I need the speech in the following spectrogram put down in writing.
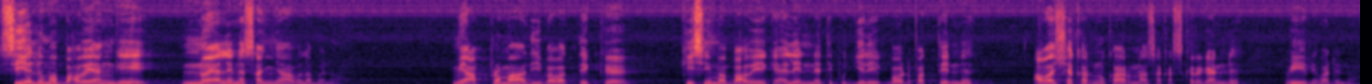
සියලුම භවයන්ගේ නොයලෙන සංඥාව ලබනවා. මේ අප්‍රමාදී බවත් එක්ක කිසිම භවයක ඇලෙන් නැති පුද්ගලයෙක් බවට පත්වෙන්න අවශ්‍ය කරුණු කාරණා සකස් කරගණ්ඩ වීරය වඩනවා.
